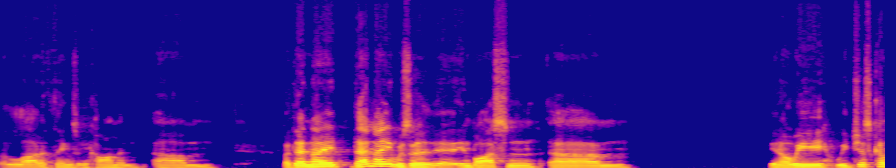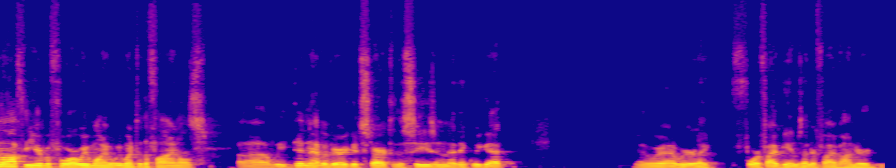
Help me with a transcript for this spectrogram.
a lot of things in common. Um, but that night, that night was a, in Boston. Um, you know, we we just come off the year before. We went we went to the finals. Uh, we didn't have a very good start to the season. I think we got we were, we were like four or five games under 500.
